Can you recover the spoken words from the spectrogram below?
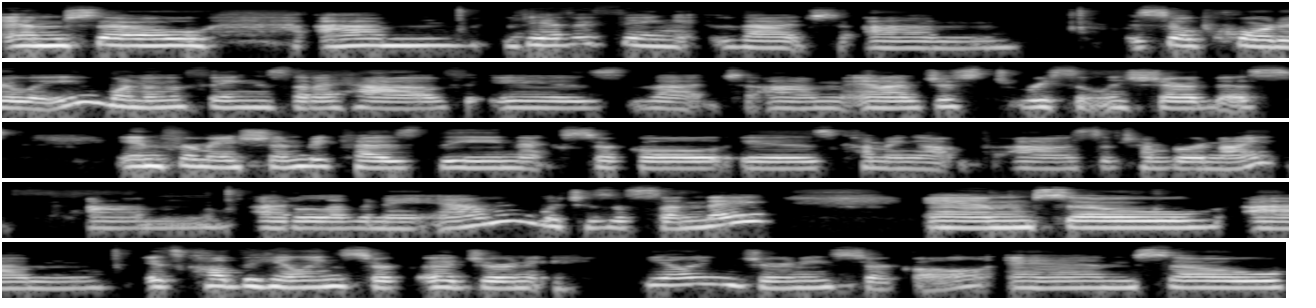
And so um, the other thing that um, so quarterly, one of the things that I have is that, um, and I've just recently shared this information because the next circle is coming up uh, September 9th um, at 11 a.m., which is a Sunday. And so um, it's called the Healing Cir uh, Journey. Healing Journey Circle. And so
